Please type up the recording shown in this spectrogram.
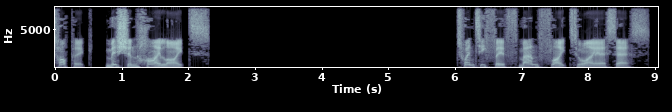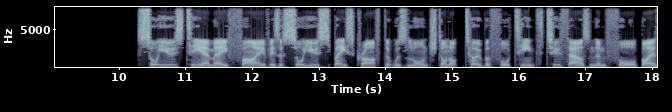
Topic: Mission highlights 25th manned flight to ISS. Soyuz TMA-5 is a Soyuz spacecraft that was launched on October 14, 2004 by a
